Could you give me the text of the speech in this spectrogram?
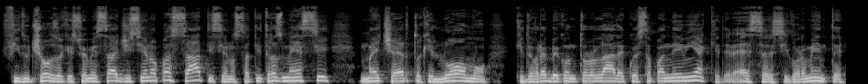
fiducioso che i suoi messaggi siano passati, siano stati trasmessi, ma è certo che l'uomo che dovrebbe controllare questa pandemia, che deve essere sicuramente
